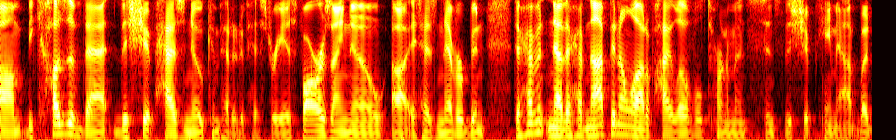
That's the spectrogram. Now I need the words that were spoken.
Um, because of that, the ship has no competitive history. As far as I know, uh, it has never been. There haven't now. There have not been a lot of high level tournaments since the ship came out, but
